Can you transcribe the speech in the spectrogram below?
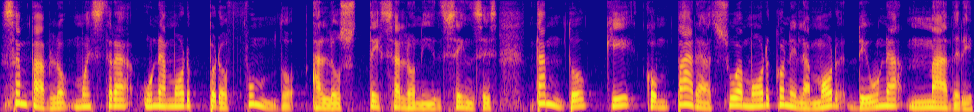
San Pablo muestra un amor profundo a los tesalonicenses, tanto que compara su amor con el amor de una madre,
